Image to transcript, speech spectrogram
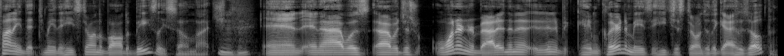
funny that to me that he's throwing the ball to Beasley so much, and and I was I was just wondering about it. And then it, it became clear to me that he's just throwing to the guy who's open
